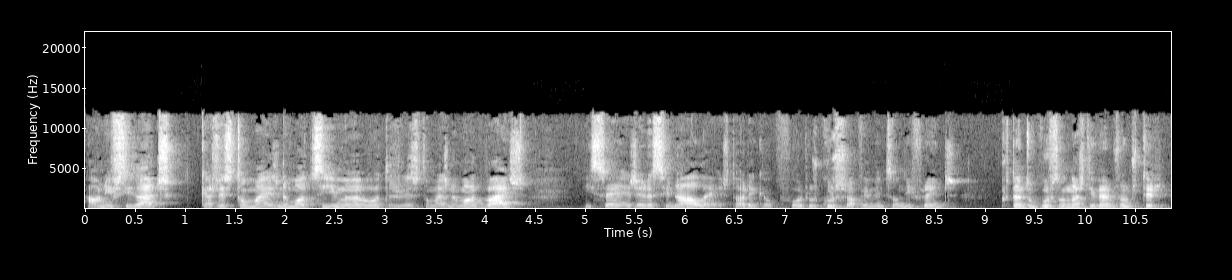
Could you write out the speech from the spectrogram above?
há universidades que às vezes estão mais na modo de cima, outras vezes estão mais na modo de baixo. Isso é geracional, é histórico, é o que for. Os cursos, obviamente, são diferentes. Portanto, o curso onde nós estivermos, vamos ter,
